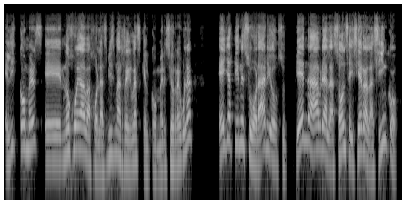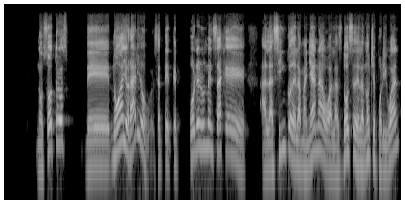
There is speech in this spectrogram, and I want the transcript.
el e-commerce eh, no juega bajo las mismas reglas que el comercio regular. Ella tiene su horario, su tienda abre a las 11 y cierra a las 5. Nosotros, de, no hay horario, o sea, te, te ponen un mensaje a las 5 de la mañana o a las 12 de la noche por igual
